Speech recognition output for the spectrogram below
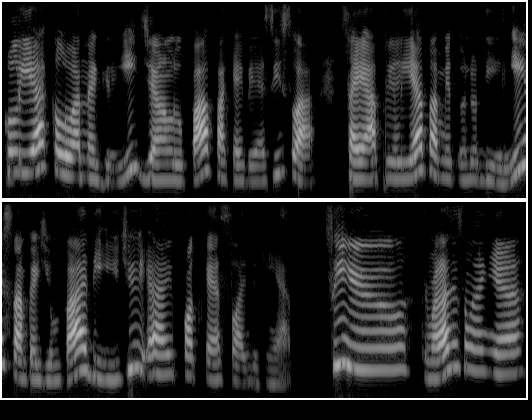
Kuliah ke luar negeri, jangan lupa pakai beasiswa. Saya Aprilia pamit undur diri, sampai jumpa di UGI Podcast selanjutnya. See you! Terima kasih semuanya.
